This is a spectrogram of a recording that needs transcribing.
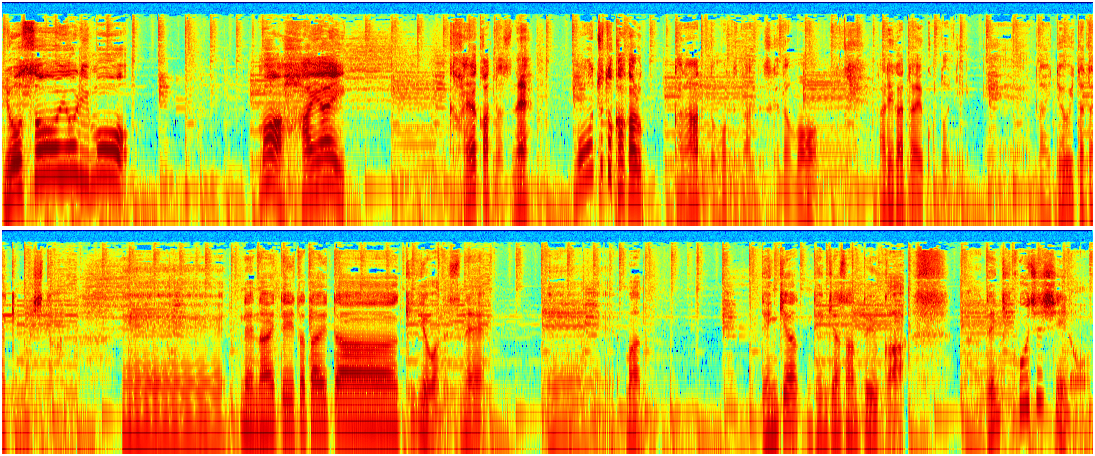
ー予想よりもまあ早い早かったですね。もうちょっとかかるかなと思ってたんですけどもありがたいことに、えー内定をいただきました、えーね、内定いただいた企業はですね、えーまあ電気屋電気屋さんというかあの電気工事士の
